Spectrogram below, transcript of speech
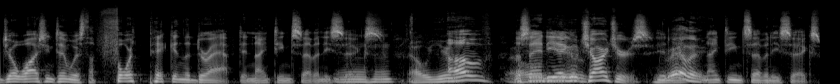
Joe Washington was the fourth pick in the draft in 1976 oh, you of the San Diego OU. Chargers in Really? 1976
